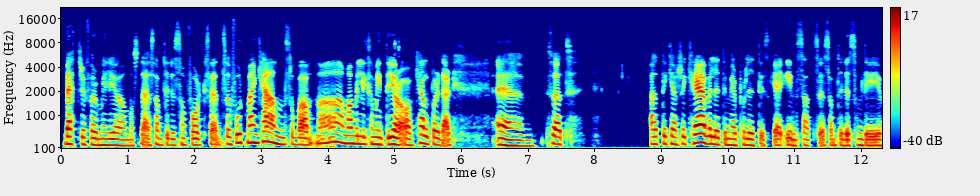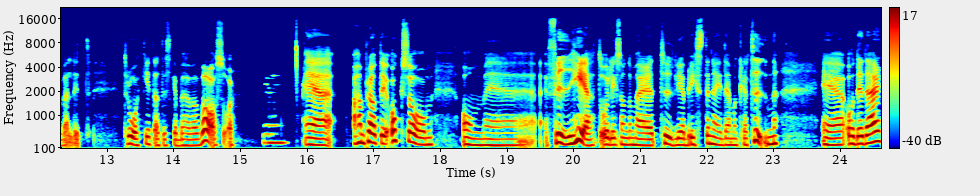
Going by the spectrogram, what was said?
bättre för miljön och sådär samtidigt som folk sen så fort man kan så bara, nah, man vill liksom inte göra avkall på det där. Eh, så att, att det kanske kräver lite mer politiska insatser samtidigt som det är väldigt tråkigt att det ska behöva vara så. Mm. Eh, han pratar ju också om, om eh, frihet och liksom de här tydliga bristerna i demokratin. Eh, och det där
